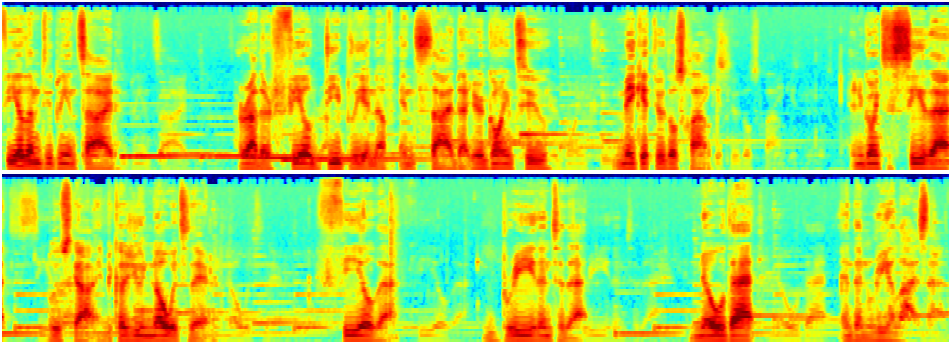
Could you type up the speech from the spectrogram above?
Feel them deeply inside. Or rather, feel deeply enough inside that you're going to make it through those clouds. And you're going to see that blue sky because you know it's there. Feel that. Breathe into that. Know that. And then realize that.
